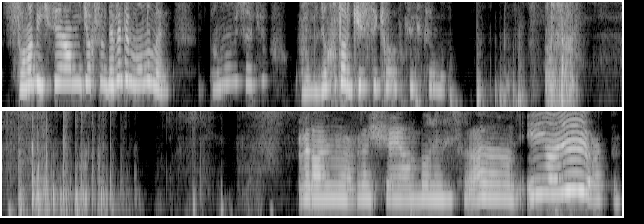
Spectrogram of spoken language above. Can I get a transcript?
Sana bilgisayar almayacaksın demedim mi oğlum ben? Tamam bir sakin. Oğlum ne kadar gerizekalı bir çocuksun bu. Evet arkadaşlar yani böyle iyi iyi yaptı.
